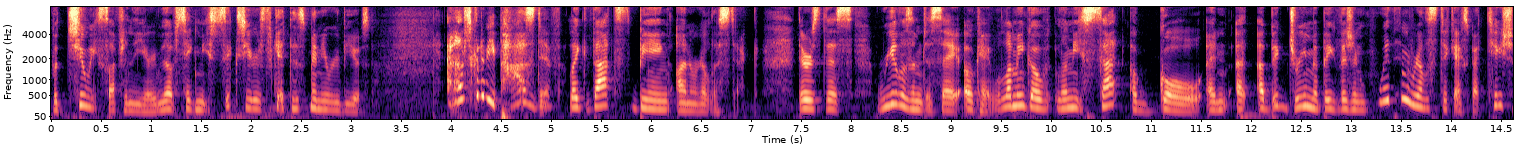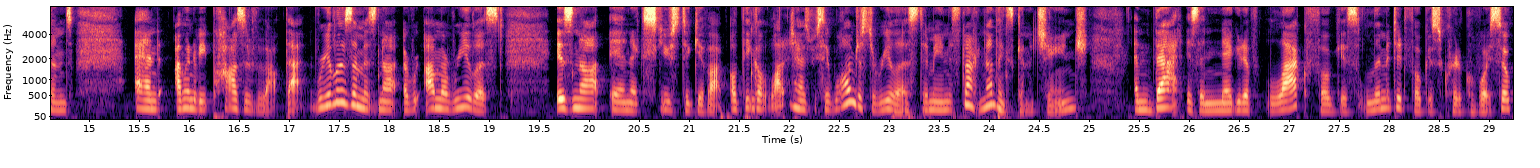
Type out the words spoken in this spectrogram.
with two weeks left in the year even though it's taken me six years to get this many reviews and i'm just going to be positive like that's being unrealistic there's this realism to say, okay, well, let me go, let me set a goal and a, a big dream, a big vision within realistic expectations. And I'm going to be positive about that. Realism is not, i I'm a realist, is not an excuse to give up. I think a lot of times we say, well, I'm just a realist. I mean, it's not, nothing's going to change. And that is a negative, lack focus, limited focus, critical voice. So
